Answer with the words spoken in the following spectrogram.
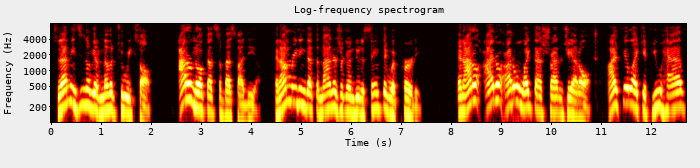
So that means he's going to get another two weeks off. I don't know if that's the best idea. And I'm reading that the Niners are going to do the same thing with Purdy. And I don't I don't I don't like that strategy at all. I feel like if you have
